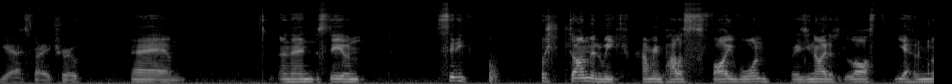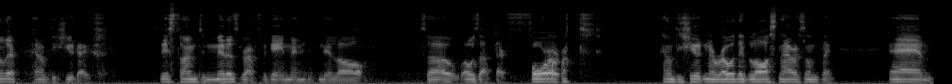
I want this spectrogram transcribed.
Yeah, it's very true. Um, and then Stephen, City pushed on midweek, hammering Palace five one, whereas United lost yet another penalty shootout. This time to Middlesbrough after the game ended nil all. So what was that? Their fourth penalty shoot in a row they've lost now or something. Um,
